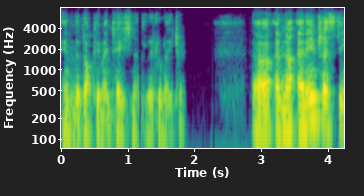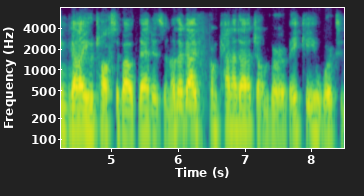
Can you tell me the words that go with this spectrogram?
in the documentation a little later. Uh, an, an, interesting guy who talks about that is another guy from Canada, John Vervaeke, who works in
